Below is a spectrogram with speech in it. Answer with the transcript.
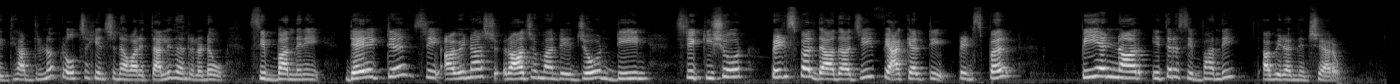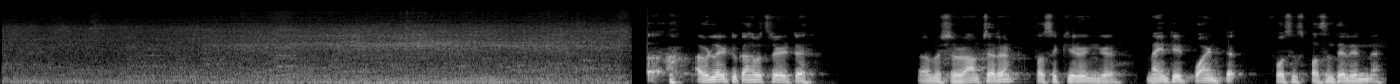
విద్యార్థులను ప్రోత్సహించిన వారి తల్లిదండ్రులను సిబ్బందిని director Shri Avinash Rajahmundry zone dean Shri Kishore principal Dadaji faculty principal PNR ఇతర సిబ్బంది అభినందించారు. I would like to congratulate uh, uh, Mr. Ram Charan for securing uh, 98.46 percentile in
